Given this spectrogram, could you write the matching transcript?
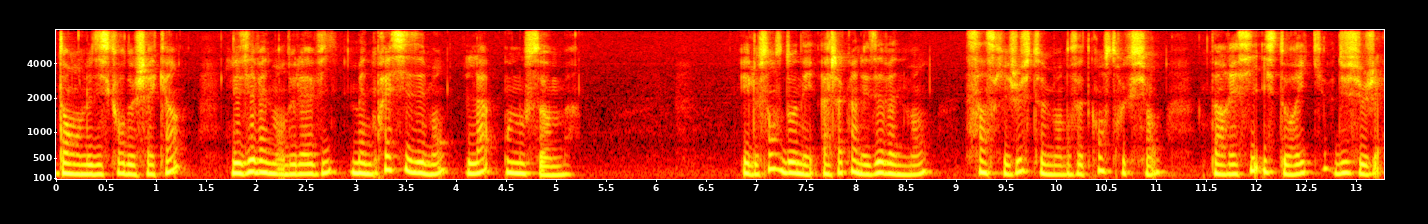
Dans le discours de chacun, les événements de la vie mènent précisément là où nous sommes. Et le sens donné à chacun des événements s'inscrit justement dans cette construction d'un récit historique du sujet.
